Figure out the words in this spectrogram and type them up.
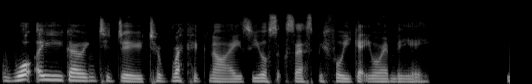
What are you going to do to recognize your success before you get your MBE?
